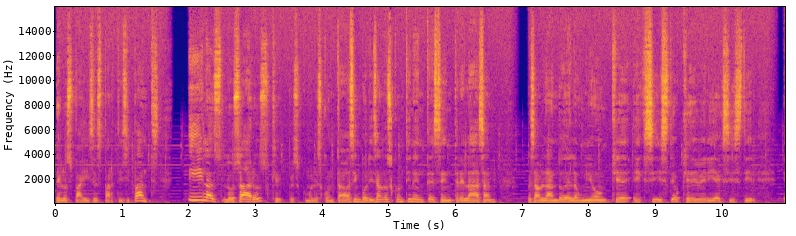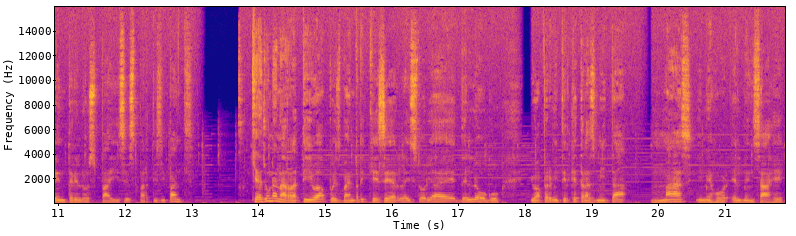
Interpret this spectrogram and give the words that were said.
de los países participantes. Y las, los aros, que pues como les contaba simbolizan los continentes, se entrelazan pues hablando de la unión que existe o que debería existir entre los países participantes. Que haya una narrativa pues va a enriquecer la historia del logo y va a permitir que transmita más y mejor el mensaje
